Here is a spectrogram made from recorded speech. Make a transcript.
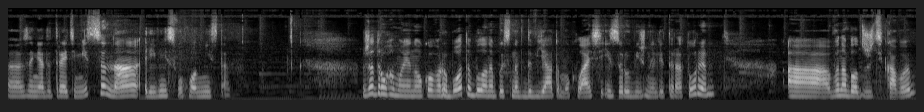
е, зайняти третє місце на рівні свого міста. Вже друга моя наукова робота була написана в 9 класі із зарубіжної літератури. Вона була дуже цікавою.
